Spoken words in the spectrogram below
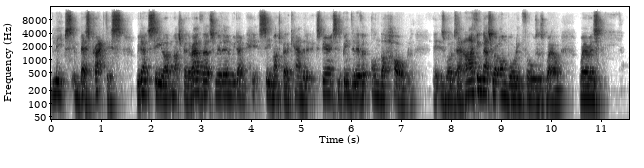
leaps in best practice. We don't see like much better adverts written. We don't hit, see much better candidate experiences being delivered on the whole. Is what I'm saying, and I think that's where onboarding falls as well. Whereas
